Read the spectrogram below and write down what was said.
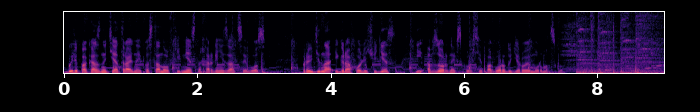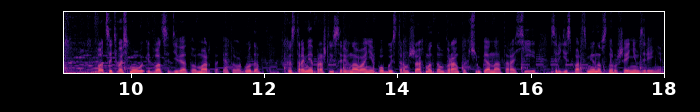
были показаны театральные постановки местных организаций ВОЗ, проведена игра «Поле чудес» и обзорная экскурсия по городу Герою Мурманску. 28 и 29 марта этого года в Костроме прошли соревнования по быстрым шахматам в рамках чемпионата России среди спортсменов с нарушением зрения.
